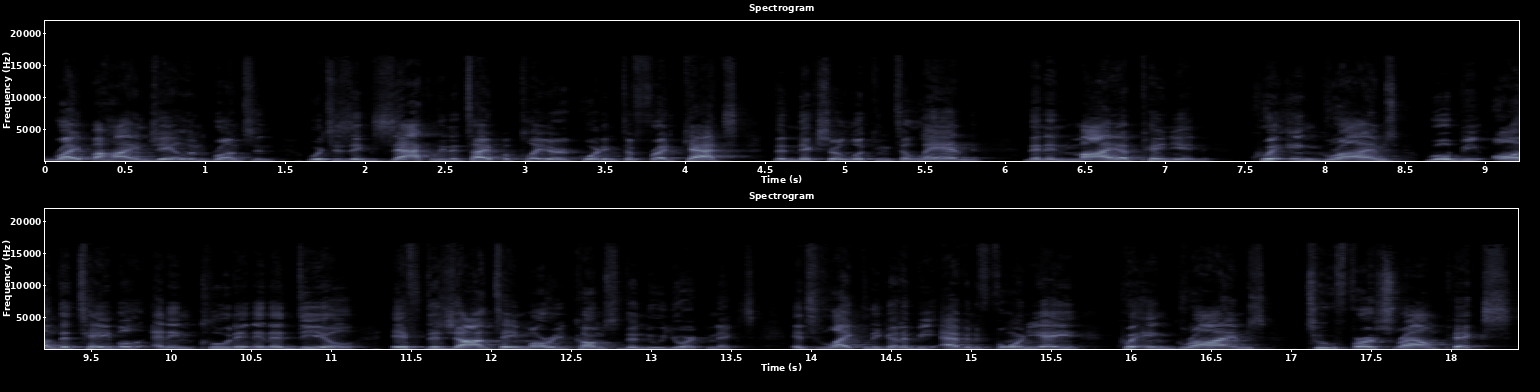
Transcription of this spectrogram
right behind Jalen Brunson, which is exactly the type of player, according to Fred Katz, the Knicks are looking to land, then in my opinion, Quentin Grimes will be on the table and included in a deal if DeJounte Murray comes to the New York Knicks. It's likely going to be Evan Fournier, Quentin Grimes, two first round picks,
